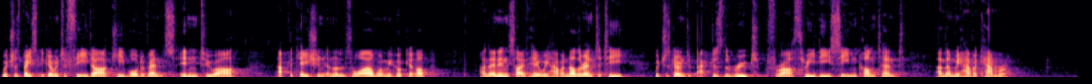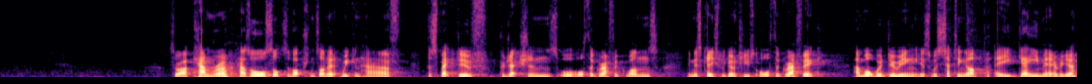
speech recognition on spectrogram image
which is basically going to feed our keyboard events into our application in a little while when we hook it up. And then inside here we have another entity, which is going to act as the root for our 3D scene content, and then we have a camera. So our camera has all sorts of options on it. We can have perspective projections or orthographic ones. In this case, we're going to use orthographic. And what we're doing is we're setting up a game area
